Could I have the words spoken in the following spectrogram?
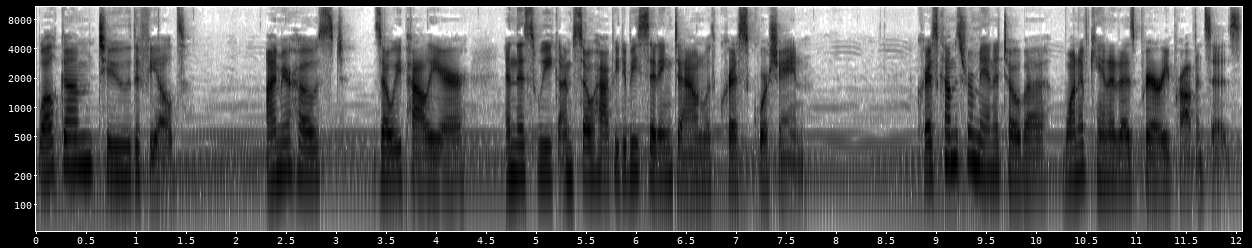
Welcome to The Field. I'm your host, Zoe Pallier, and this week I'm so happy to be sitting down with Chris Courchene. Chris comes from Manitoba, one of Canada's prairie provinces.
